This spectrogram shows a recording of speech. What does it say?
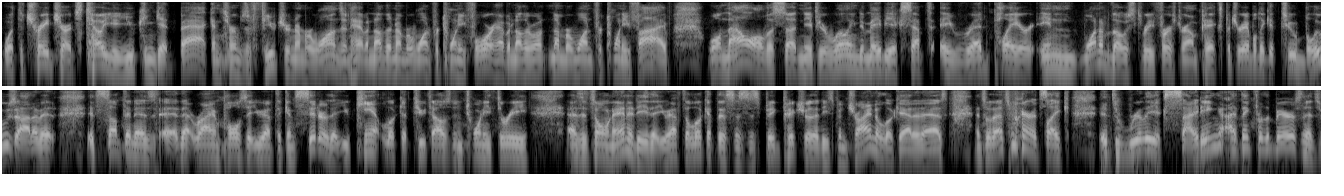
what the trade charts tell you you can get back in terms of future number ones and have another number one for 24, have another one, number one for 25. Well, now all of a sudden, if you're willing to maybe accept a red player in one of those three first round picks, but you're able to get two blues out of it, it's something as uh, that Ryan Poles that you have to consider that you can't look at 2023 as its own entity, that you have to look at this as this big picture that he's been trying to look look at it as. And so that's where it's like it's really exciting, I think, for the Bears, and it's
